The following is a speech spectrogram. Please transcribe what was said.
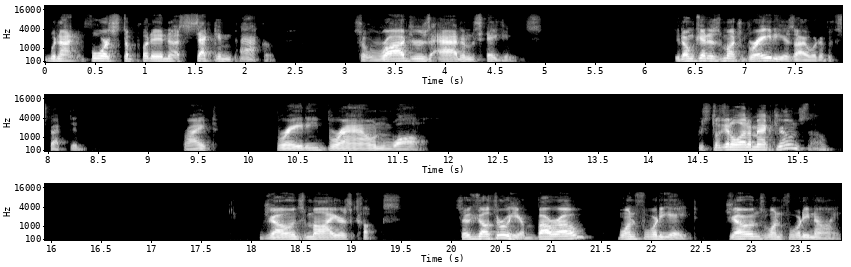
we're not forced to put in a second Packer. So Rodgers, Adams, Higgins. You don't get as much Brady as I would have expected, right? Brady, Brown, Waddle. We still get a lot of Mac Jones, though. Jones, Meyers, Cooks. So we go through here. Burrow, 148. Jones, 149.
